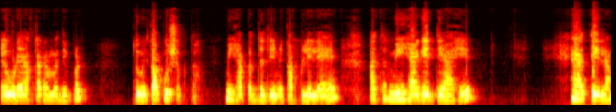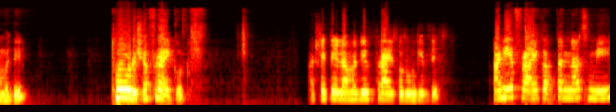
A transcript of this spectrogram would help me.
एवढ्या आकारामध्ये पण तुम्ही कापू शकता. मी ह्या पद्धतीने कापलेले आहे. आता मी ह्या घेते आहे. ह्या तेलामध्ये थोड्याशा फ्राय करू असे तेलामध्ये फ्राय करून घेते. आणि हे फ्राय करतानाच मी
